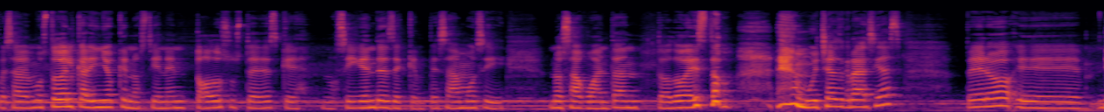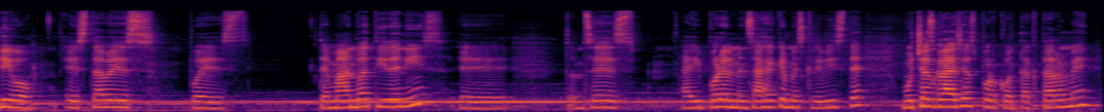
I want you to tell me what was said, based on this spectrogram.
pues sabemos todo el cariño que nos tienen todos ustedes que nos siguen desde que empezamos y nos aguantan todo esto. Muchas gracias. Pero eh, digo, esta vez pues te mando a ti, Denise. Eh, entonces, ahí por el mensaje que me escribiste, muchas gracias por contactarme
